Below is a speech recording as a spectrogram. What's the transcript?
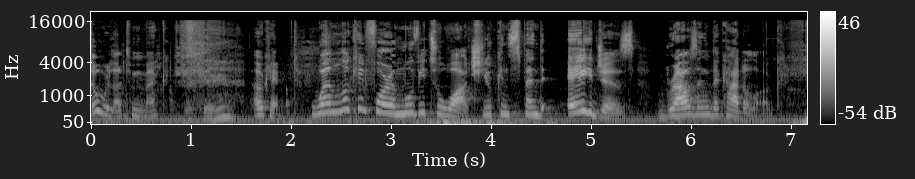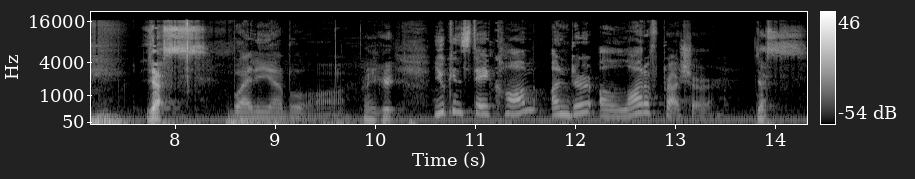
دولة تمك. Okay. Okay. When looking for a movie to watch, you can spend ages browsing the catalog. Yes. بوالي يا بو. I agree. You can stay calm under a lot of pressure. Yes.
